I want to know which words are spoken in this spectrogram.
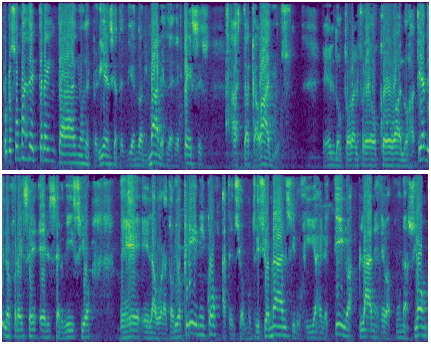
porque son más de 30 años de experiencia atendiendo animales, desde peces hasta caballos. El doctor Alfredo Cova los atiende y le ofrece el servicio de laboratorio clínico, atención nutricional, cirugías electivas, planes de vacunación,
